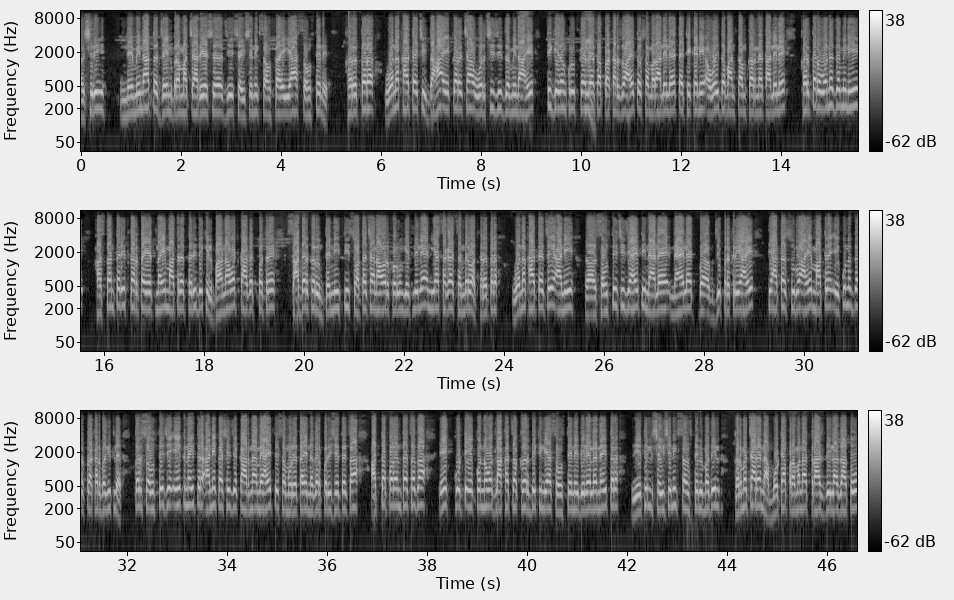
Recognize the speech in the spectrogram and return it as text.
श्री नेमिनाथ जैन ब्रह्मचार्य श- जी शैक्षणिक संस्था आहे या संस्थेने खर तर वन खात्याची दहा एकरच्या वरची जी जमीन आहे ती गिळंकृत केल्याचा प्रकार जो आहे तो समोर आलेला आहे. त्या ठिकाणी अवैध बांधकाम करण्यात आलेले खर तर वन जमीन ही हस्तांतरित करता येत नाही. मात्र तरी देखील बनावट कागदपत्रे सादर करून त्यांनी ती स्वतःच्या नावावर करून घेतलेली आहे. आणि या सगळ्या संदर्भात खरं तर वन खात्याचे आणि संस्थेची जी आहे ती न्यायालय न्यायालयात जी प्रक्रिया आहे ती आता सुरू आहे. मात्र एकूणच जर प्रकार बघितलं तर संस्थेचे एक नाही तर अनेक असे जे कारनामे आहेत ते समोर येत आहे. नगर परिषदेचा आतापर्यंतचा जा एक कोटी एकोणनव्वद लाखाचा कर देखील या संस्थेने दिलेला नाही. तर येथील शैक्षणिक संस्थेमधील कर्मचाऱ्यांना मोठ्या प्रमाणात त्रास दिला जातो.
